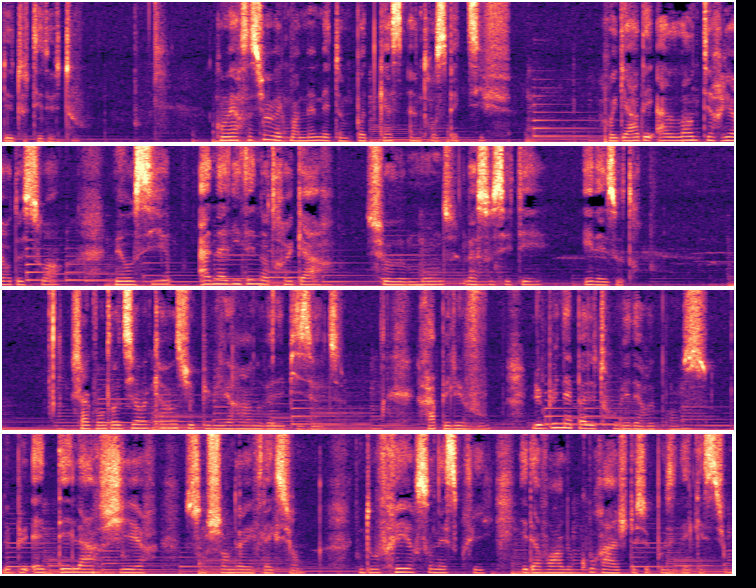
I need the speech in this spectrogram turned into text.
de douter de tout? Conversation avec moi-même est un podcast introspectif. Regarder à l'intérieur de soi, mais aussi analyser notre regard sur le monde, la société et les autres. Chaque vendredi en 15, je publierai un nouvel épisode. Rappelez-vous, le but n'est pas de trouver des réponses. Le but est d'élargir son champ de réflexion, d'ouvrir son esprit et d'avoir le courage de se poser des questions.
